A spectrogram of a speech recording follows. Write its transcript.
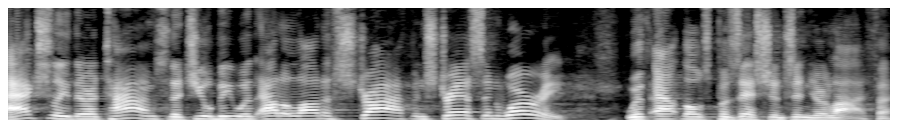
Actually, there are times that you'll be without a lot of strife and stress and worry without those possessions in your life. Uh,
